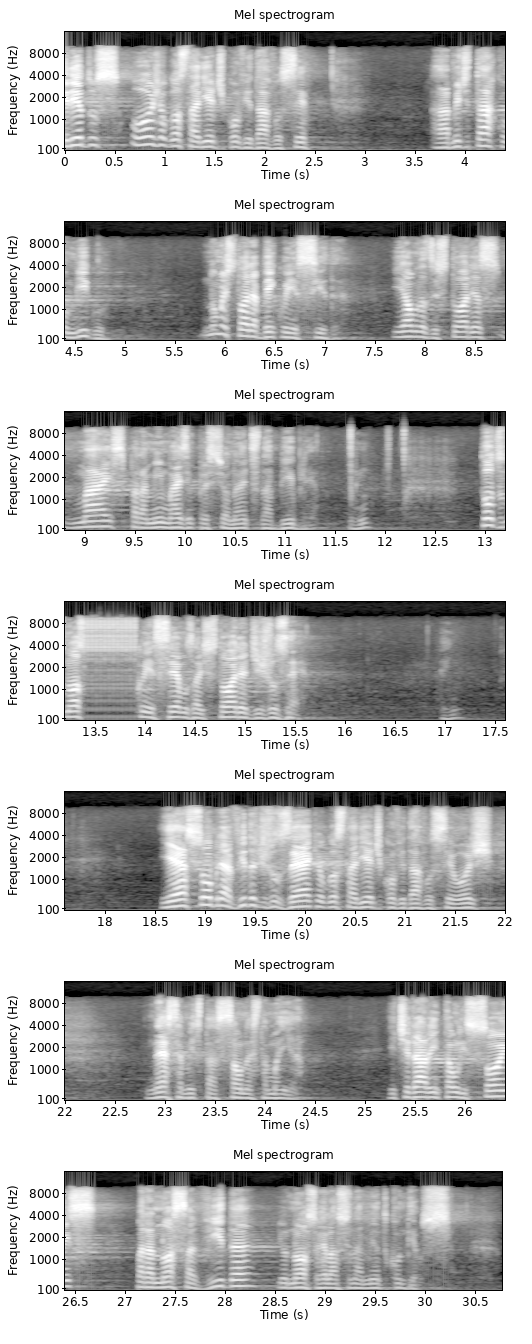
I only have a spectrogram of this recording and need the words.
Queridos, hoje eu gostaria de convidar você a meditar comigo numa história bem conhecida. E é uma das histórias mais, para mim, mais impressionantes da Bíblia. Hum? Todos nós conhecemos a história de José. E é sobre a vida de José que eu gostaria de convidar você hoje, nessa meditação, nesta manhã. E tirar então lições para a nossa vida e o nosso relacionamento com Deus.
